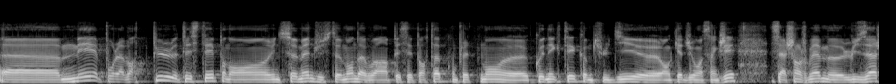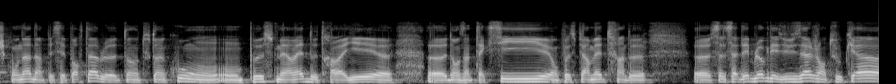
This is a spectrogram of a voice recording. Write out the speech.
Euh, mais pour l'avoir pu le tester pendant une semaine justement d'avoir un PC portable complètement connecté comme tu le dis en 4G ou en 5G, ça change même l'usage qu'on a d'un PC portable. Tout d'un coup, on, on peut se permettre de travailler euh, euh, dans un taxi, on peut se permettre, enfin de euh, ça, ça, débloque des usages en tout cas,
